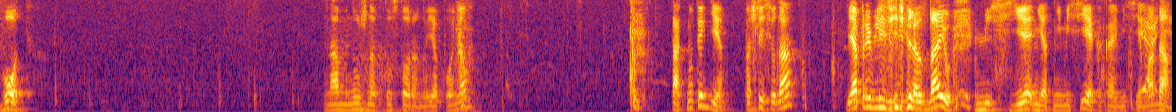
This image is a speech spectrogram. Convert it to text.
вот. Нам нужно в ту сторону, я понял. Так, ну ты где? Пошли сюда. Я приблизительно знаю месье... Нет, не месье, какая месье, мадам.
